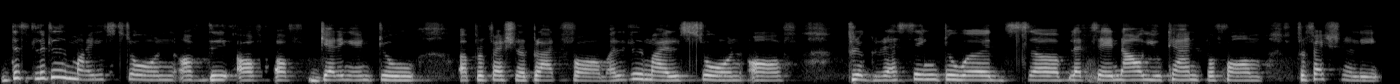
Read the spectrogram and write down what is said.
this little milestone of the of of getting into a professional platform, a little milestone of progressing towards, uh, let's say, now you can perform professionally,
